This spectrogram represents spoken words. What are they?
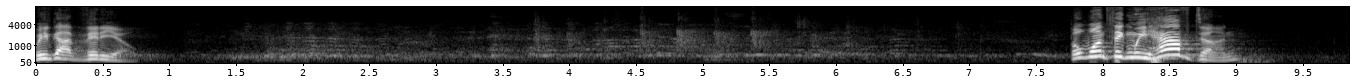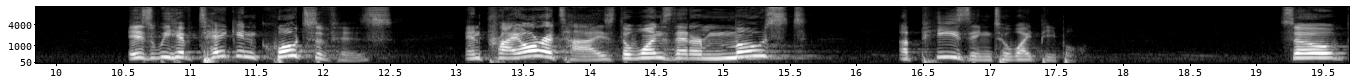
We've got video. But one thing we have done is we have taken quotes of his and prioritized the ones that are most appeasing to white people. So,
